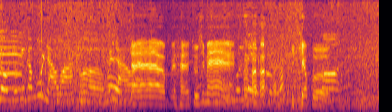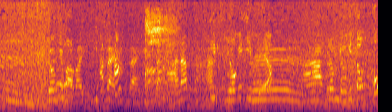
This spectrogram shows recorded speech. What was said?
여, 여기가 물 나와. 어, 물 나와. 야야야 조심해. 몰래 있어. Be careful. 음. 여기 봐봐. 이빨, 이빨, 이빨. 안 아파. 입, 여기 입이에요? 아, 그럼 여기 또 코?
